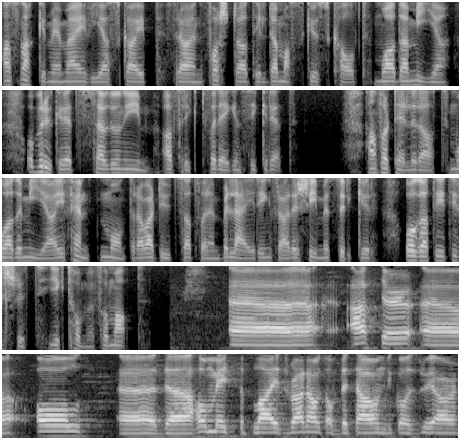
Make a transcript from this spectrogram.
Han snakker med meg via Skype fra en forstad til Damaskus kalt Moadamia, og bruker et pseudonym av frykt for egen sikkerhet. Han forteller at Moadamia i 15 måneder har vært utsatt for en beleiring fra regimets styrker, og at de til slutt gikk tomme for mat. Uh, after uh, all uh, the homemade supplies ran out of the town because we are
